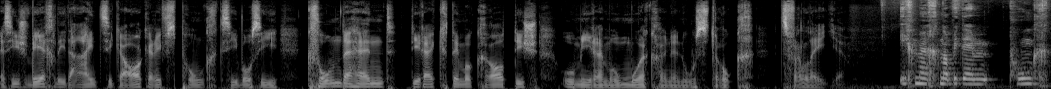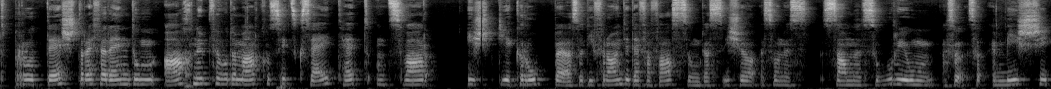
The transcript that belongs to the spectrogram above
Es ist wirklich der einzige Angriffspunkt, gewesen, wo sie gefunden haben, direkt demokratisch, um ihrem Unmut können Ausdruck zu verleihen. Ich möchte noch bei dem Punkt Protestreferendum anknüpfen, wo der Markus jetzt gesagt hat, und zwar ist die Gruppe, also die Freunde der Verfassung, das ist ja so ein Sammelsurium, also so eine Mischung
